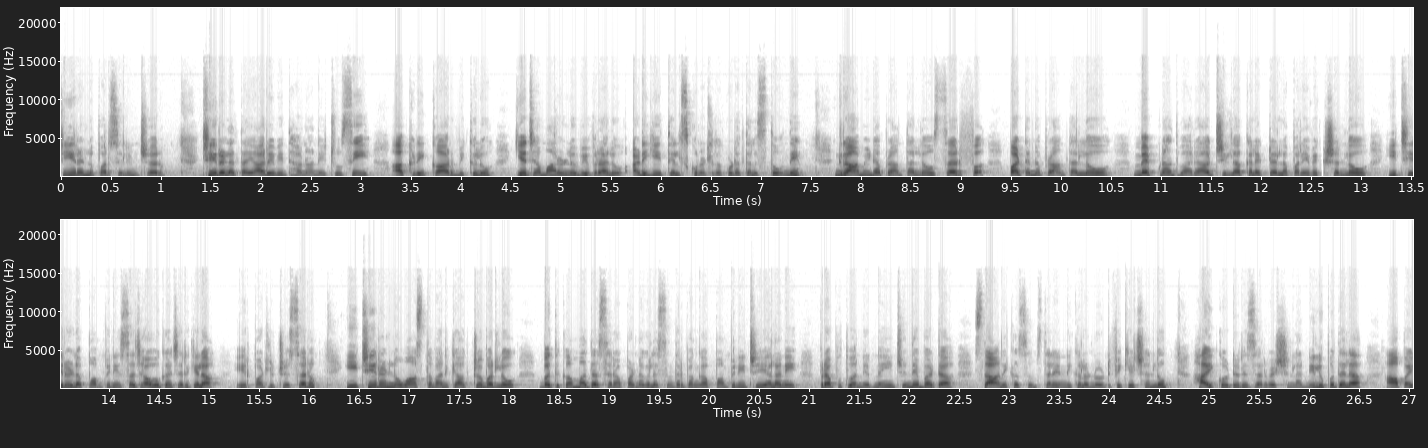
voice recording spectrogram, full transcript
చీరలను పరిశీలించారు. చీరల తయారీ విధానాన్ని చూసి అక్కడి కార్మికులు యజమానుల వివరాలు అడిగి తీసుకున్నట్లుగా కూడా తెలుస్తోంది. గ్రామీణ ప్రాంతాల్లో సర్ఫ్ పట్టణ ప్రాంతాల్లో మెప్నా ద్వారా జిల్లా కలెక్టర్ల పర్యవేక్షణలో ఈ చీరల పంపిణీ సజావుగా జరిగేలా ఏర్పాట్లు చేశారు. ఈ చీరలను వాస్తవానికి అక్టోబర్లో బతుకమ్మ దసరా పండుగల సందర్భంగా పంపిణీ చేయాలని ప్రభుత్వం నిర్ణయించింది. బట్ స్థానిక సంస్థల ఎన్నికల నోటిఫికేషన్లు హైకోర్టు రిజర్వేషన్ల నిలుపుదల ఆపై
